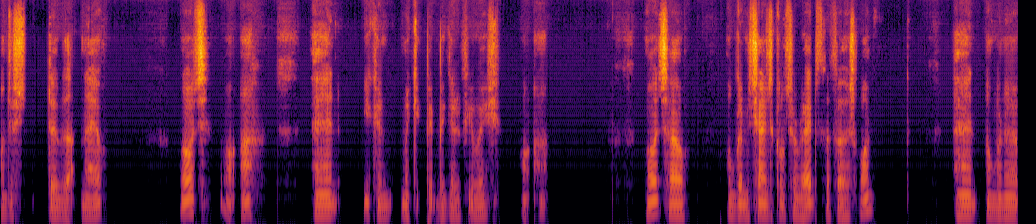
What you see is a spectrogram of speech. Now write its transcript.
I'll just do that now. Right, like that. And you can make it a bit bigger if you wish. Like that. Right, so I'm going to change the colour to red for the first one. And I'm going to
